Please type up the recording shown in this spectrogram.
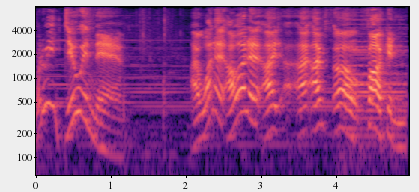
What are we doing there? I wanna, I wanna, I, I, I'm, oh, fucking.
